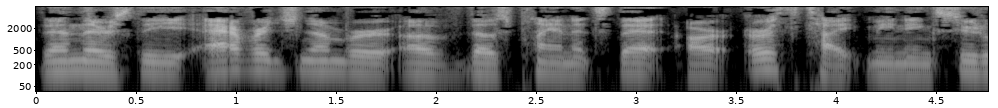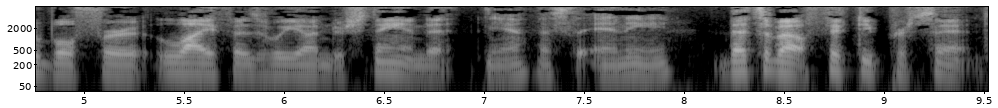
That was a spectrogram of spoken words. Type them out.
Then there's the average number of those planets that are Earth type, meaning suitable for life as we understand it. Yeah, that's the. NE. That's about 50%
